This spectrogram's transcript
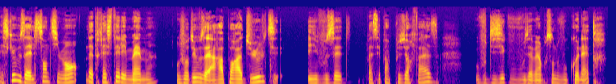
Est-ce que vous avez le sentiment d'être restés les mêmes? Aujourd'hui, vous avez un rapport adulte et vous êtes passé par plusieurs phases. Vous disiez que vous avez l'impression de vous connaître.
